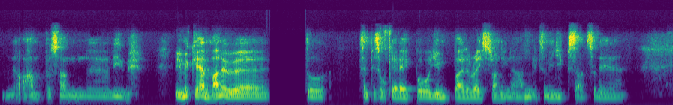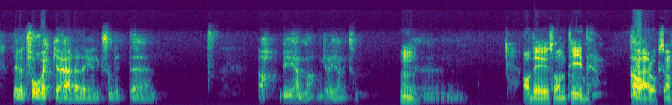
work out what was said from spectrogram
ja Hampus, han, eh, vi, vi är mycket hemma nu. Eh, och exempelvis åka iväg på gympa eller racerunning när han liksom är gipsad. Så det, det är väl två veckor här där det är liksom lite, ja, vi är hemma och grejer liksom. Mm. Eh, Ja, det är ju sån tid tyvärr också.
